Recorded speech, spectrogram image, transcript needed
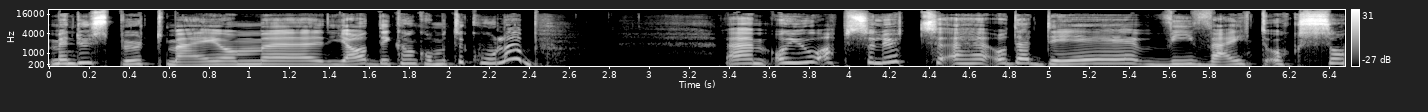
men du spurte meg om uh, ja, de kan komme til Colab. Um, og jo, absolutt. Uh, og det er det vi veit også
